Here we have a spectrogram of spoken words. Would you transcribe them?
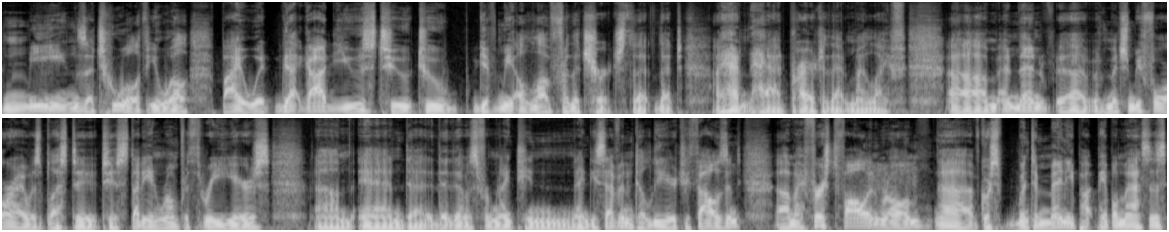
means, a tool, if you will, by which that God used to to give me a love for the church that that I hadn't had prior to that in my life. Um, and then uh, I've mentioned before, I was blessed to to study in Rome for three years, um, and uh, th- that was from 1997 until the year 2000. Uh, my first fall in Rome, uh, of course, went to many papal masses,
